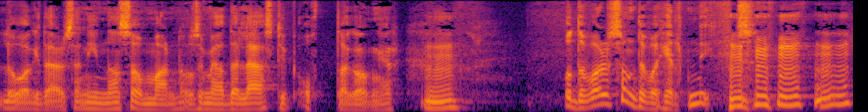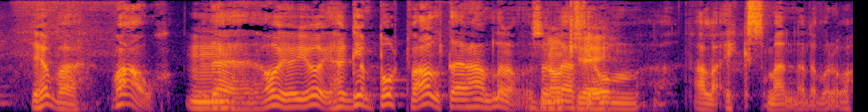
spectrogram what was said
låg där sen innan sommaren och som jag hade läst typ åtta gånger. Och då var det som det var helt nytt. jag bara, wow. Det, oj, oj, oj, jag har glömt bort vad allt det här handlar om. Så läste Okej. jag om alla X-Men eller vad det var.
